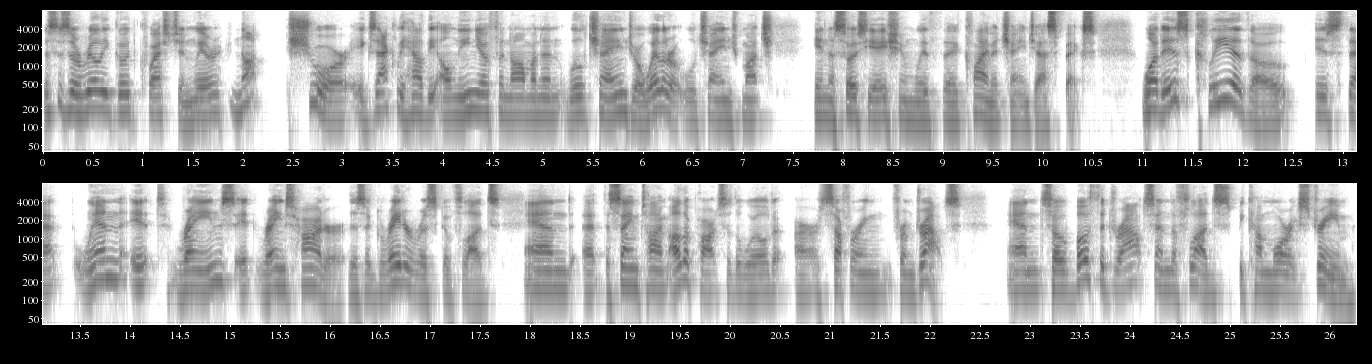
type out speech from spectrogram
This is a really good question. We're not sure exactly how the El Nino phenomenon will change or whether it will change much in association with the climate change aspects. What is clear, though, is that when it rains, it rains harder. There's a greater risk of floods. And at the same time, other parts of the world are suffering from droughts. And so both the droughts and the floods become more extreme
